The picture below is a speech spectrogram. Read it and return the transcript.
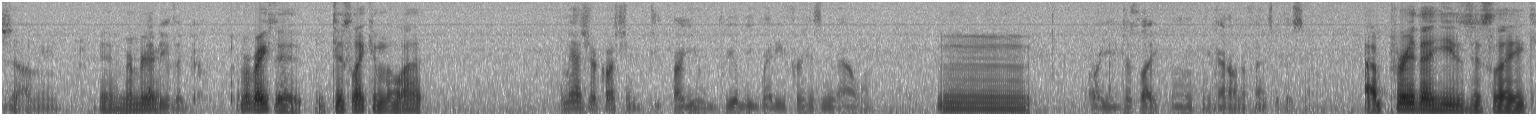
You know what I mean? yeah, remember? That dude's a goat. Remember I used to dislike him a lot. Let me ask you a question. Do, are you really ready for his new album? Mm, Or are you just like, mm, you're kind of on the fence with this song? I pray that he's just like,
